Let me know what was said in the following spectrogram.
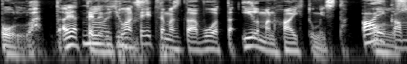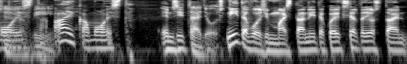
pulloa. Ajattelen, No no just. 1700 vuotta ilman haihtumista. Aikamoista, aikamoista. En sitä joisi. Niitä voisin maistaa niitä, kun eikö sieltä jostain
